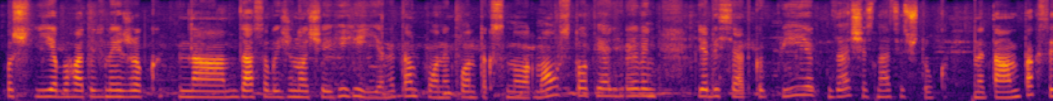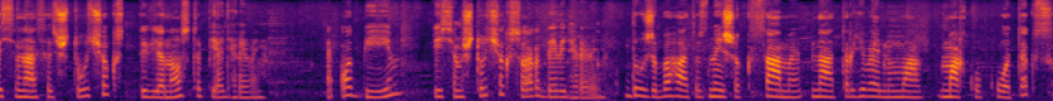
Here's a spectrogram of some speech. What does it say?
Також є багато знижок на засоби жіночої гігієни, тампони Contax Normal 105 гривень 50 копійок за 16 штук. Не тампакс 18 штучок 95 гривень. Обі 8 штучок 49 гривень. Дуже багато знижок саме на торгівельну марку Kotex.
